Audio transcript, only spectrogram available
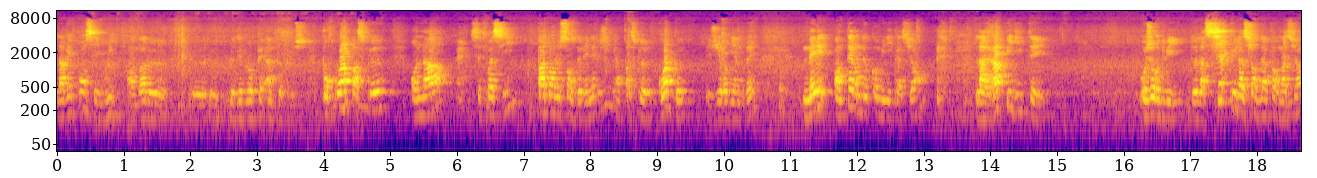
La réponse est oui, on va le, développer un peu plus. Pourquoi? Parce que on a, cette fois-ci, pas dans le sens de l'énergie, hein, parce que, quoique, j'y reviendrai, mais en termes de communication, la rapidité aujourd'hui de la circulation de l'information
